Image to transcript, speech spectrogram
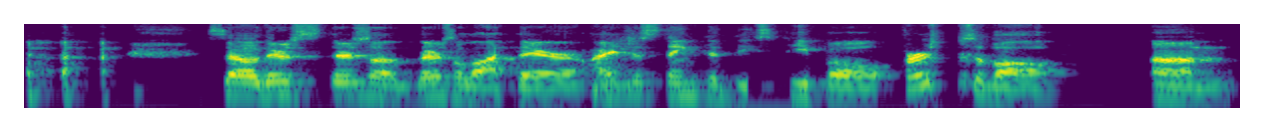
so there's there's a there's a lot there. I just think that these people, first of all, um,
